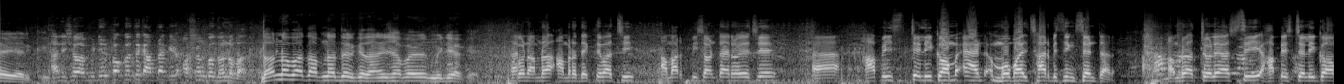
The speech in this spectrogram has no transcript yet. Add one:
এই আর কি। ধানিসভা মিডিয়ার পক্ষ থেকে আপনাকে অসংখ্য ধন্যবাদ। ধন্যবাদ আপনাদেরকে ধানি সাহেবের মিডিয়াকে। এখন আমরা আমরা দেখতে পাচ্ছি আমার পিছনটায় রয়েছে Hafiz telecom and mobile servicing centre. আমরা চলে আসছি হাফিজ টেলিকম,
